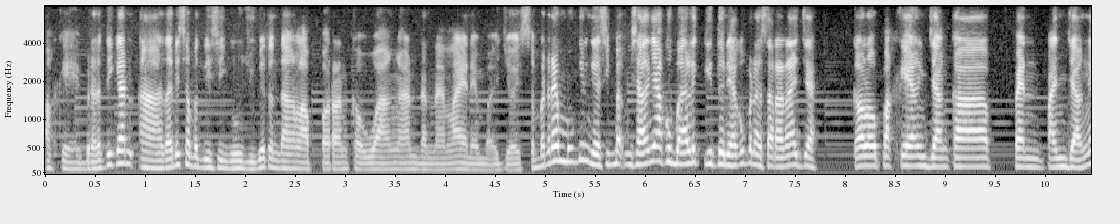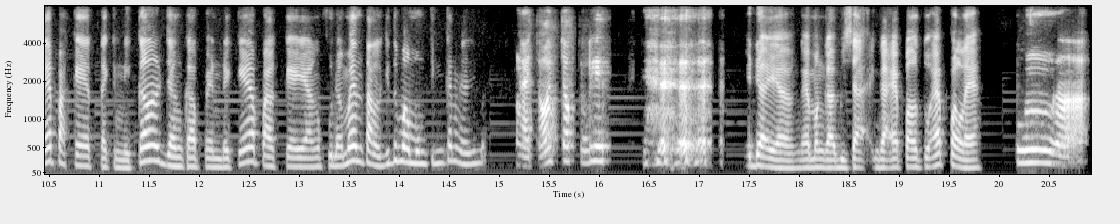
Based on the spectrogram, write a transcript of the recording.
Oke, berarti kan ah, tadi sempat disinggung juga tentang laporan keuangan dan lain-lain ya Mbak Joyce. Sebenarnya mungkin nggak sih Mbak, misalnya aku balik gitu nih, aku penasaran aja. Kalau pakai yang jangka pen panjangnya pakai technical, jangka pendeknya pakai yang fundamental gitu memungkinkan nggak sih Mbak? Nggak cocok, dit. Beda ya, emang nggak bisa nggak apple to apple ya. Enggak.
